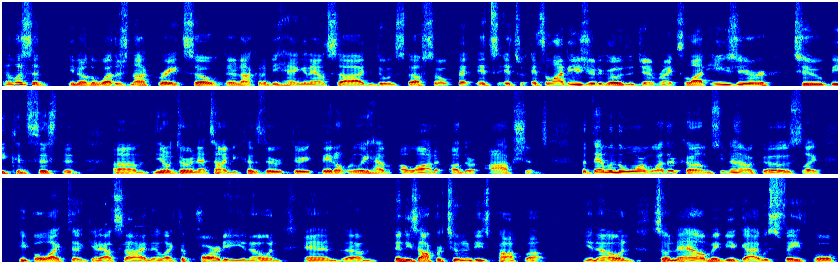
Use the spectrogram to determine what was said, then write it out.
and listen, you know, the weather's not great, so they're not going to be hanging outside and doing stuff. So that it's, it's, it's a lot easier to go to the gym, right? It's a lot easier to be consistent, um, you know, during that time because they're, they're, they don't really have a lot of other options. But then when the warm weather comes, you know how it goes. Like people like to get outside and they like to party, you know, and and um, then these opportunities pop up you know? And so now maybe a guy was faithful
